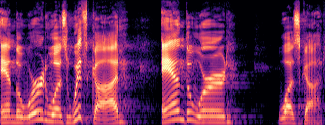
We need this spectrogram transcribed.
and the Word was with God, and the Word was God.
